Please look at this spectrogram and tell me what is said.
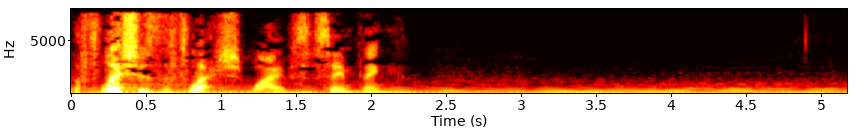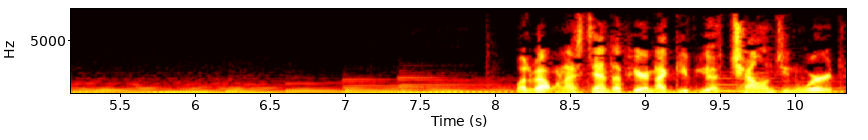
the flesh is the flesh. Wives, the same thing. What about when I stand up here and I give you a challenging word,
